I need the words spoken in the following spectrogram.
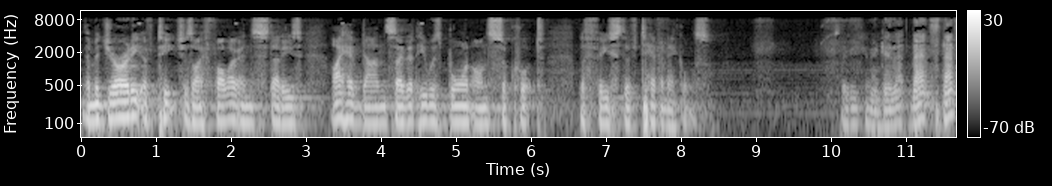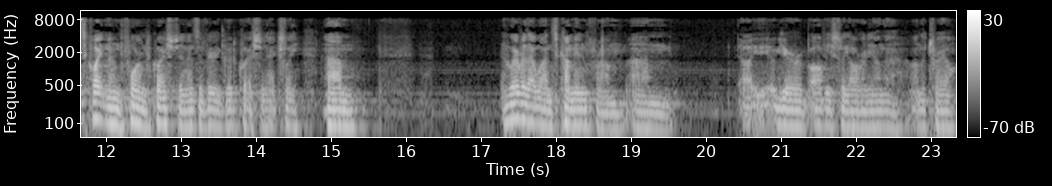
The majority of teachers I follow and studies I have done say that he was born on Sukkot, the Feast of Tabernacles. Okay, that, that's, that's quite an informed question. That's a very good question, actually. Um, whoever that one's come in from, um, uh, you're obviously already on the on the trail.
